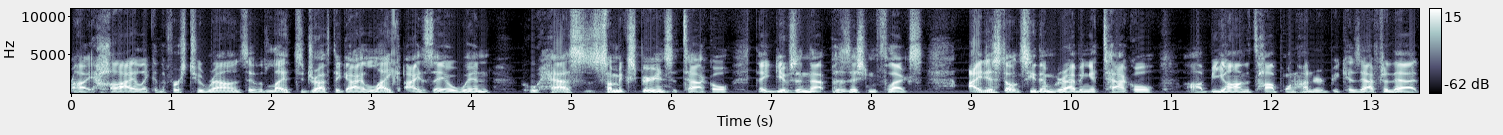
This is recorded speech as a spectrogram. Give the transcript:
uh, high, like in the first two rounds, they would like to draft a guy like Isaiah Wynn, who has some experience at tackle that gives him that position flex. I just don't see them grabbing a tackle uh, beyond the top 100 because after that,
